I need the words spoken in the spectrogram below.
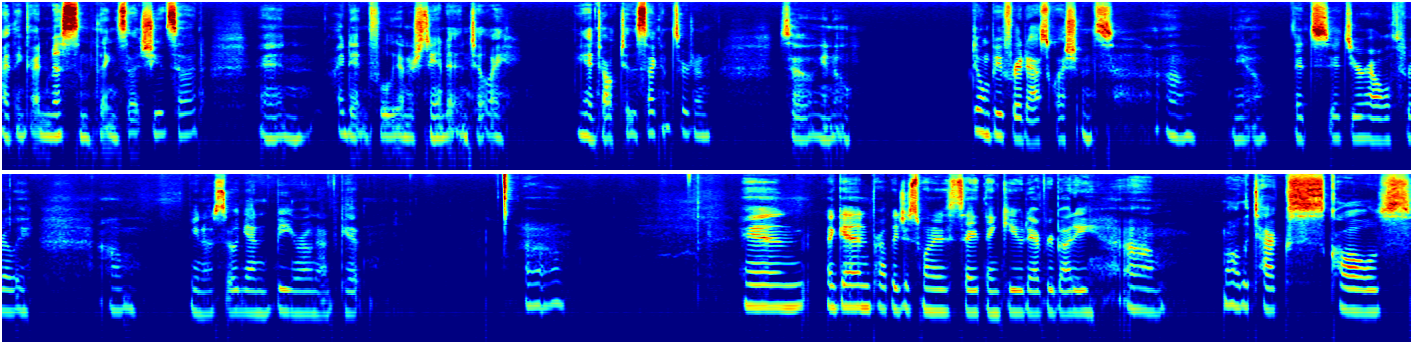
I think I'd missed some things that she had said, and I didn't fully understand it until I had talked to the second surgeon. So you know, don't be afraid to ask questions. Um, you know, it's it's your health really. Um, you know, so again, be your own advocate. Um, and again, probably just wanted to say thank you to everybody. Um, all the texts, calls,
